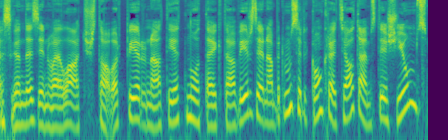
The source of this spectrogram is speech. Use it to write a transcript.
Es gan nezinu, vai lāčus tā var pierunāt, iet noteiktā virzienā, bet mums ir konkrēts jautājums tieši jums.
